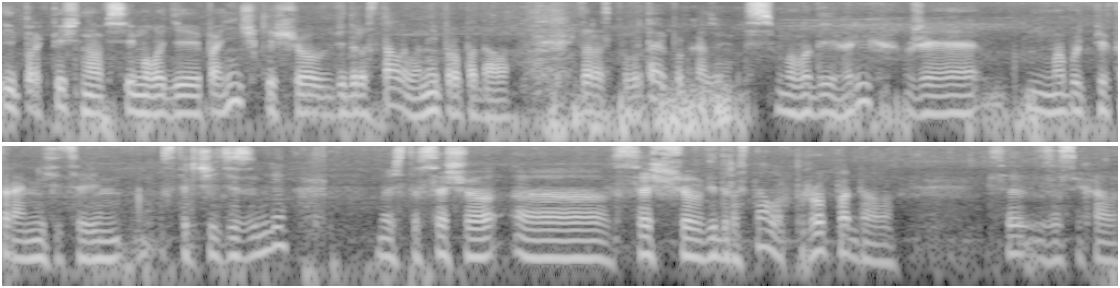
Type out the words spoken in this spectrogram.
і практично всі молоді пагінчики, що відростали, вони пропадали. Зараз повертаю, показую. Ось молодий горіх, вже, мабуть, півтора місяця він стерчить із землі. Бачите, все, що, все, що відростало, пропадало. Все засихало.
